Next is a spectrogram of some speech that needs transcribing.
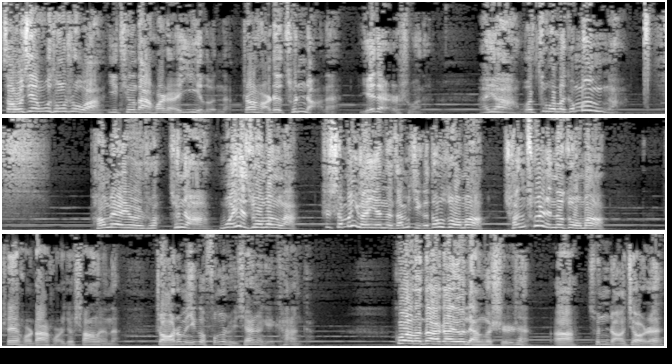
走进梧桐树啊，一听大伙在这议论呢，正好这村长呢也在这说呢：“哎呀，我做了个梦啊！”旁边有人说：“村长，我也做梦了，是什么原因呢？咱们几个都做梦，全村人都做梦。”这会儿大伙就商量呢，找这么一个风水先生给看看。过了大概有两个时辰啊，村长叫人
